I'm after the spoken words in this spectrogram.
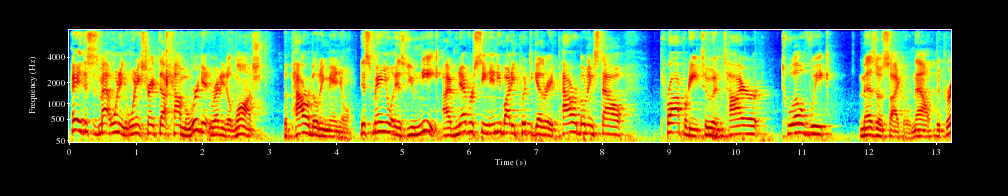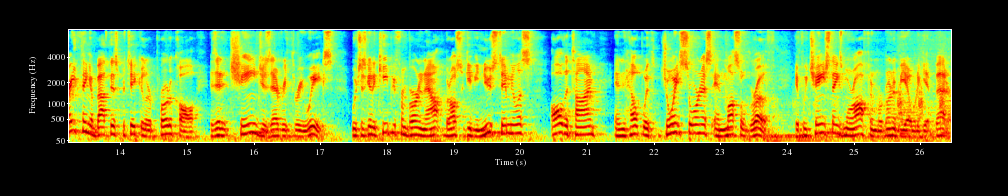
Hey, this is Matt Wenning at wenningstrength.com, and we're getting ready to launch the Power Building Manual. This manual is unique. I've never seen anybody put together a power building style property to entire 12 week mesocycle. Now, the great thing about this particular protocol is that it changes every three weeks, which is going to keep you from burning out, but also give you new stimulus all the time and help with joint soreness and muscle growth. If we change things more often, we're going to be able to get better.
